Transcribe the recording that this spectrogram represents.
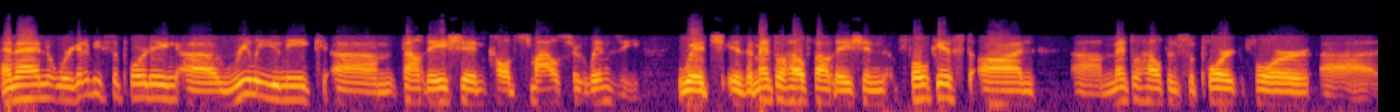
And then we're going to be supporting a really unique um, foundation called Smiles for Lindsay, which is a mental health foundation focused on uh, mental health and support for uh,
